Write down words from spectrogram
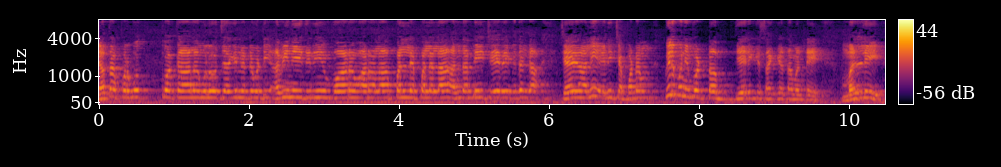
గత ప్రభుత్వ కాలంలో జరిగినటువంటి అవినీతిని వాడవాడలా పల్లె పల్లెలా అందరినీ చేరే విధంగా చేయాలి అని చెప్పడం పిలుపునివ్వటం దేనికి సంకేతం అంటే మళ్ళీ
